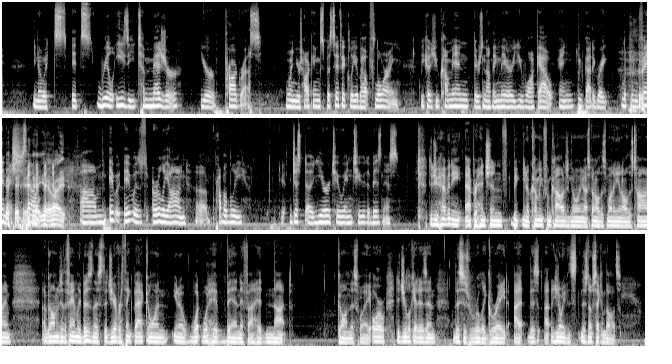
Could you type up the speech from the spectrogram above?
You know, it's it's real easy to measure your progress when you're talking specifically about flooring because you come in, there's nothing there, you walk out, and you've got a great looking finish. So yeah right um, it, it was early on, uh, probably just a year or two into the business. Did you have any apprehension, you know, coming from college and going, I spent all this money and all this time, I've gone into the family business. Did you ever think back, going, you know, what would have been if I had not gone this way, or did you look at it as in, this is really great? I this uh, you don't even there's no second thoughts.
